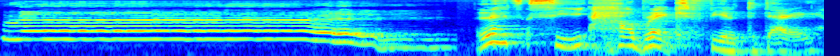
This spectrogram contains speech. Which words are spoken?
Hooray! Let's see how brakes feel today.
